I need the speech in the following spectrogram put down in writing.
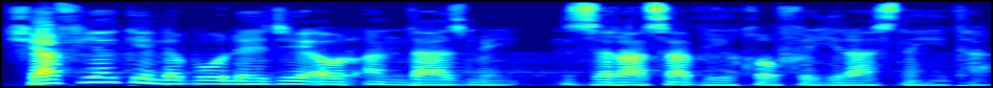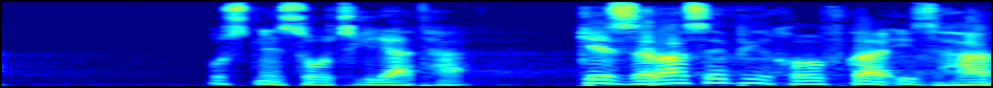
شافیہ کے لب و لہجے اور انداز میں ذرا سا بھی خوف ہراس نہیں تھا۔ اس نے سوچ لیا تھا کہ ذرا سے بھی خوف کا اظہار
